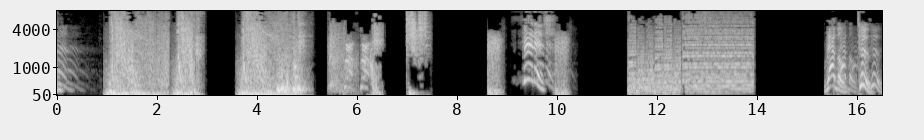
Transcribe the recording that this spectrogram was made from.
10. Finish! Rebel, Rebel 2. two.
